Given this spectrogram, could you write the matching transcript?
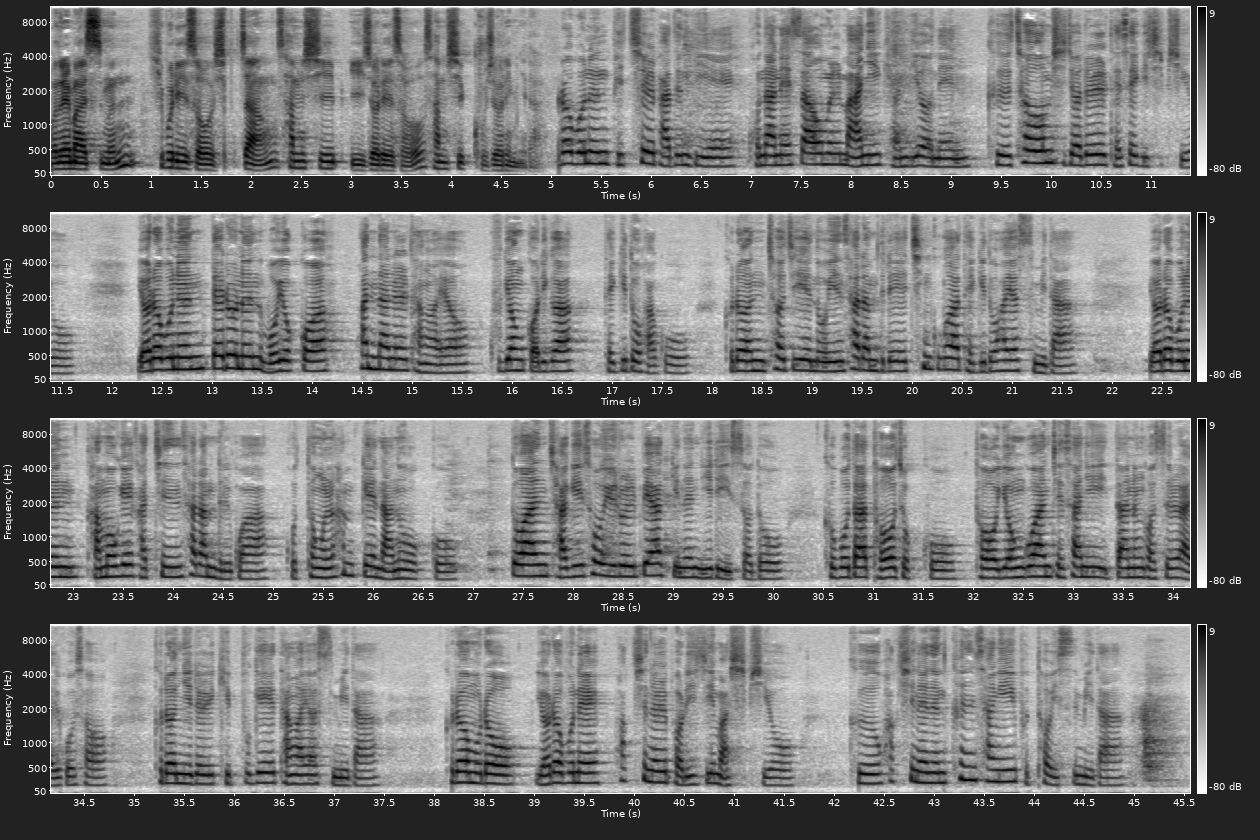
오늘의 말씀은 히브리서 10장 32절에서 39절입니다. 여러분은 빛을 받은 뒤에 고난의 싸움을 많이 견디어낸 그 처음 시절을 되새기십시오. 여러분은 때로는 모욕과 환난을 당하여 구경거리가 되기도 하고 그런 처지에 놓인 사람들의 친구가 되기도 하였습니다. 여러분은 감옥에 갇힌 사람들과 고통을 함께 나누었고 또한 자기 소유를 빼앗기는 일이 있어도 그보다 더 좋고 더 영구한 재산이 있다는 것을 알고서 그런 일을 기쁘게 당하였습니다. 그러므로 여러분의 확신을 버리지 마십시오. 그 확신에는 큰 상이 붙어 있습니다.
